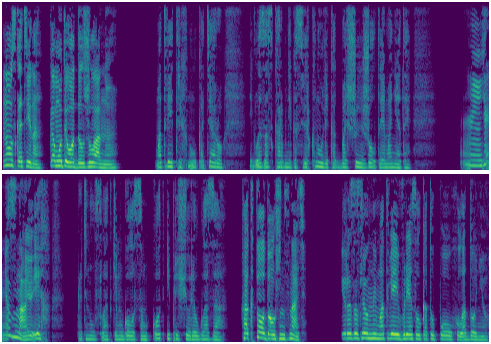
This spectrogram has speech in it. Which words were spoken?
«Ну, скотина, кому ты отдал желанную?» Матвей тряхнул котяру, и глаза скарбника сверкнули, как большие желтые монеты. «Я не знаю их», — протянул сладким голосом кот и прищурил глаза. «А кто должен знать?» И разозленный Матвей врезал коту по уху ладонью.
